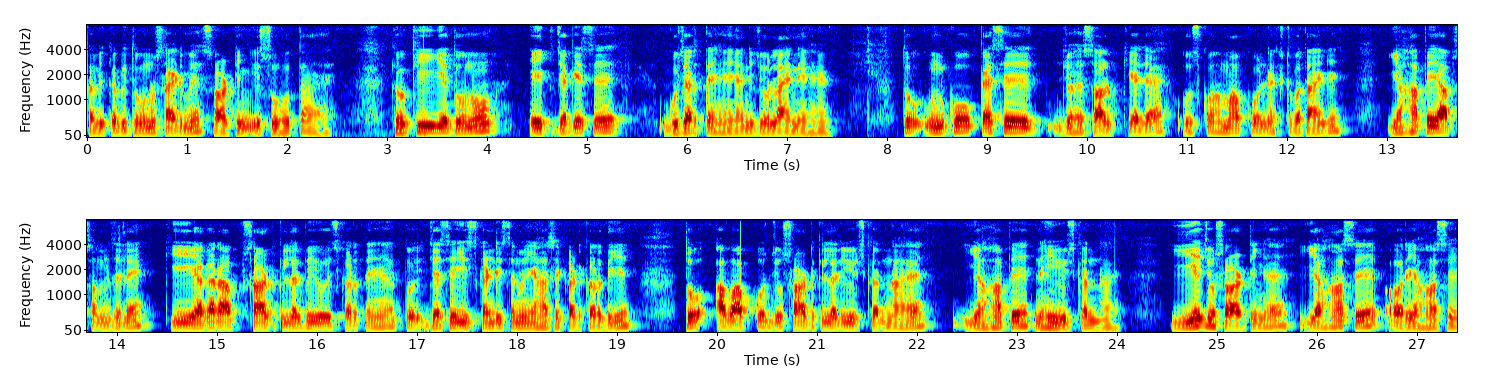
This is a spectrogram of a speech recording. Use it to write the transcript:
कभी कभी दोनों साइड में शॉर्टिंग इशू होता है। क्योंकि ये दोनों एक जगह से गुजरते हैं, यानी जो लाइनें हैं। तो उनको कैसे जो है सॉल्व किया जाए, उसको हम आपको नेक्स्ट बताएँगे। यहाँ पे आप समझ लें कि अगर आप शार्ट किलर भी यूज़ करते हैं तो जैसे इस कंडीशन में यहाँ से कट कर दिए तो अब आपको जो शार्ट किलर यूज़ करना है, यहाँ पे नहीं यूज़ करना है। ये जो शार्टिंग है, यहाँ से और यहाँ से,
